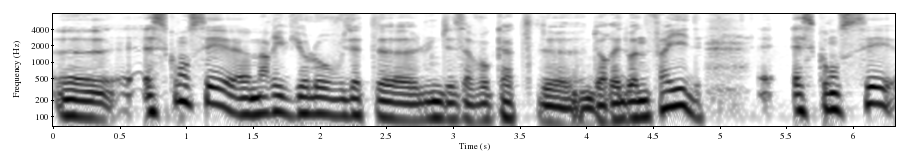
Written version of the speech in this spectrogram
Est-ce qu'on sait, Marie Violo, vous êtes l'une des avocates de, de Redouane Faïd, est-ce qu'on sait,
